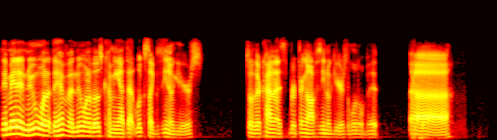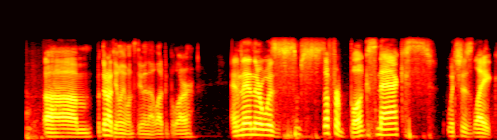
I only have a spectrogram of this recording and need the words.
they made a new one. They have a new one of those coming out that looks like Xenogears. So they're kind of ripping off Xenogears a little bit. Uh, um, but they're not the only ones doing that. A lot of people are. And then there was some stuff for Bugsnax, which is like,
